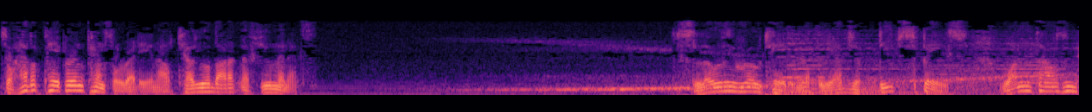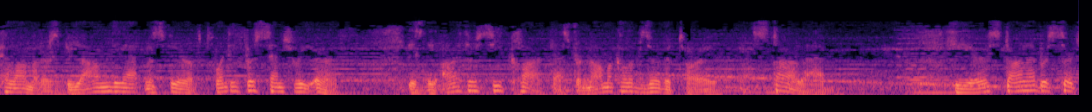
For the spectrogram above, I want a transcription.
so have a paper and pencil ready and I'll tell you about it in a few minutes. Slowly rotating at the edge of deep space, 1,000 kilometers beyond the atmosphere of 21st century Earth, is the Arthur C. Clarke Astronomical Observatory, Starlab. Here, Starlab Research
